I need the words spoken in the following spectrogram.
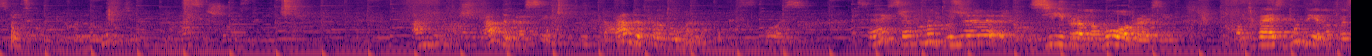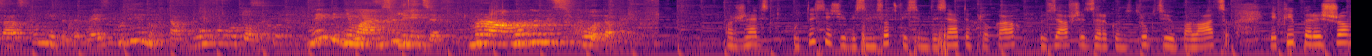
Звідси, приходили гості, до нас ішов ось такий. Антураж. Правда красиво? Правда продумано? Ось. Це все було дуже зібрано в образі. От весь будинок, ви зараз помітите, весь будинок там був побудований. Ми піднімаємося, дивіться, мраморними сходами. Оржевський у 1880-х роках, узявшись за реконструкцію палацу, який перейшов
